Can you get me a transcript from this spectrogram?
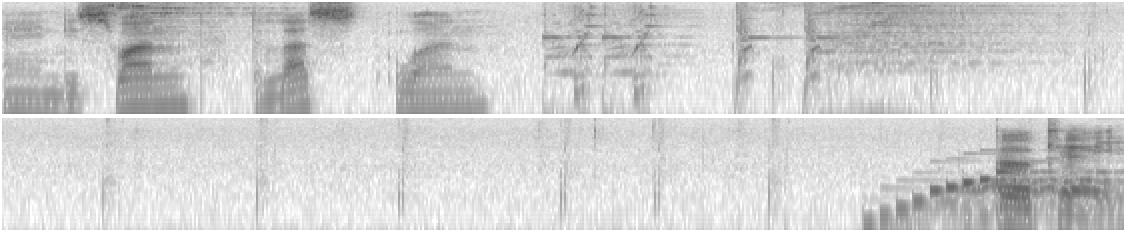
And this one the last one okay.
